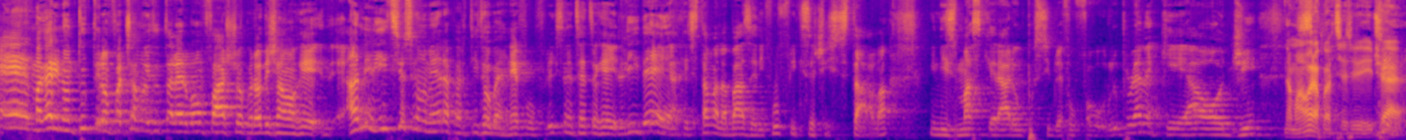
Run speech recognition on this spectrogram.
Eh, magari non tutti non facciamo di tutta l'erba un fascio, però diciamo che all'inizio secondo me era partito bene Fuflix, nel senso che l'idea che stava alla base di Fuflix ci stava, quindi smascherare un possibile fuffaguru. Il problema è che a oggi... No, ma ora qualsiasi... Cioè,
